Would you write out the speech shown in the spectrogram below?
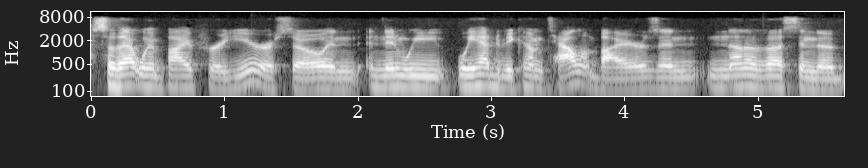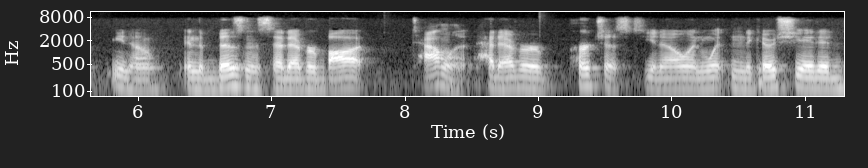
so that went by for a year or so. And, and then we, we had to become talent buyers and none of us in the you know in the business had ever bought talent had ever purchased you know and went and negotiated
